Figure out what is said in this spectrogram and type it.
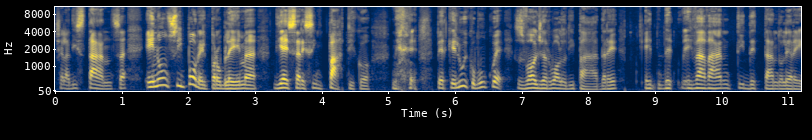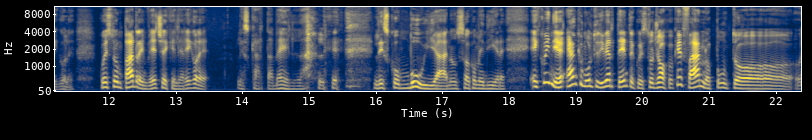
c'è la distanza e non si pone il problema di essere simpatico, perché lui comunque svolge il ruolo di padre e, de- e va avanti dettando le regole. Questo è un padre invece che le regole le scartabella, le, le scombuia, non so come dire. E quindi è anche molto divertente questo gioco che fanno, appunto,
